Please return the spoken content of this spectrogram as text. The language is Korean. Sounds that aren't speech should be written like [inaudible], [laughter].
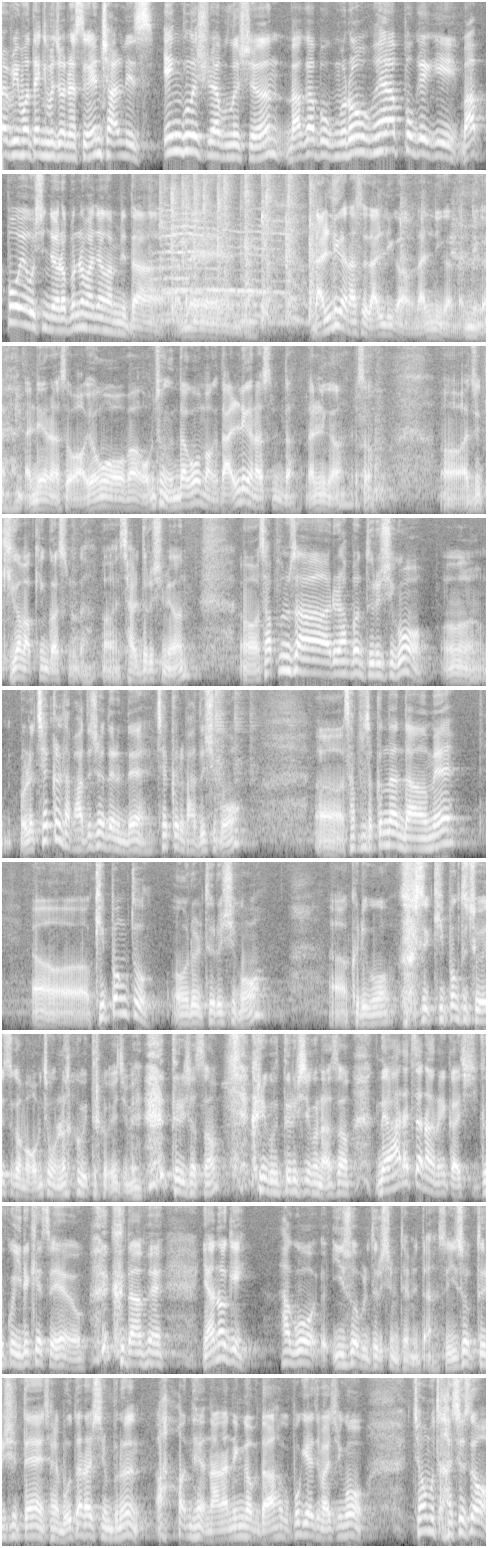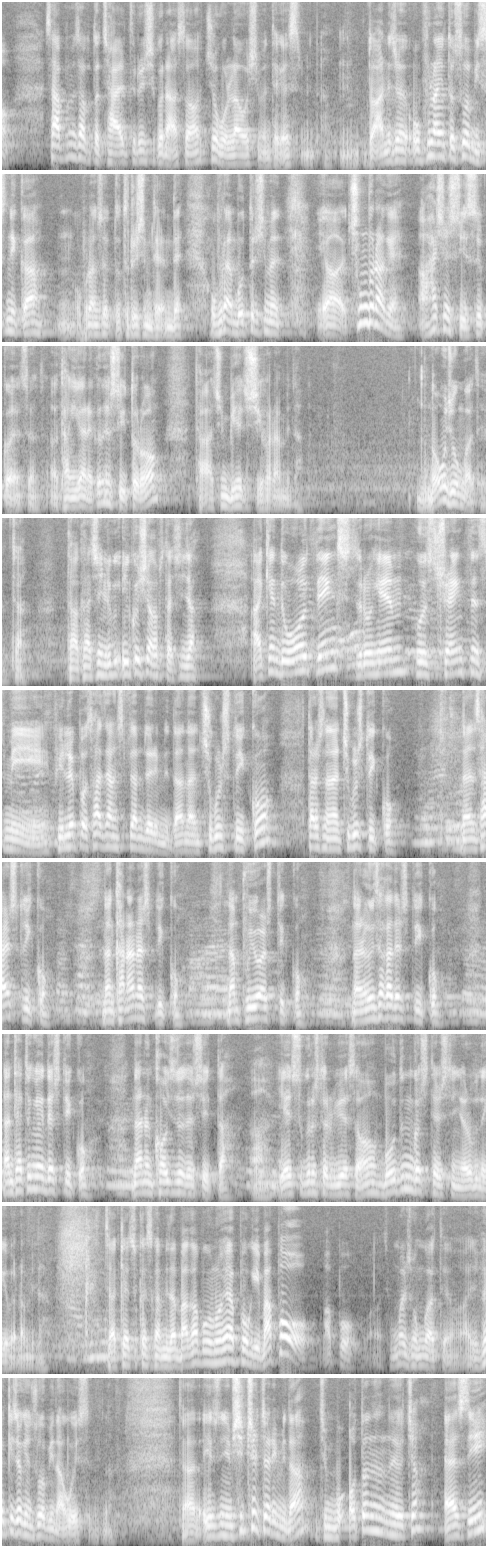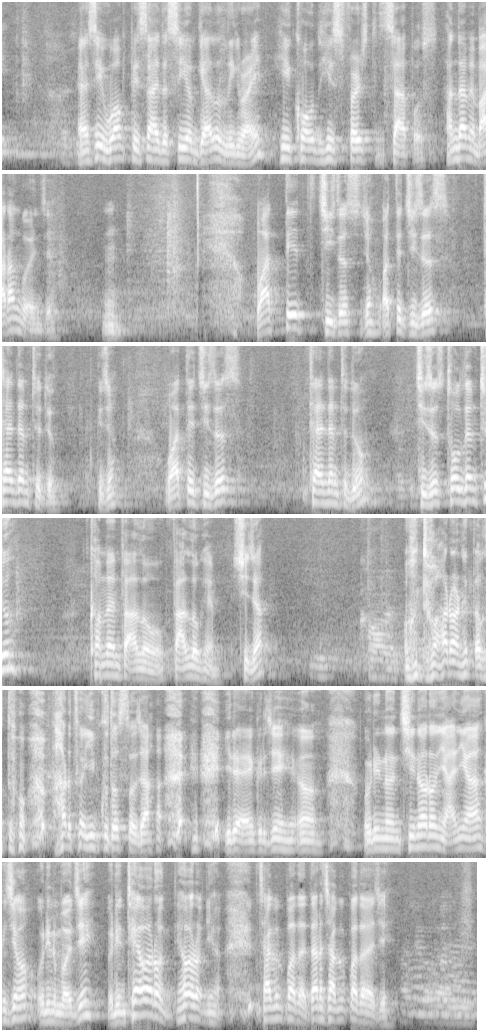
everyone, thank you for joining us in Charlie's English Revolution 마가복음으로 회합복액이 맛보에 오신 여러분을 환영합니다. 네. 난리가 났어요, 난리가, 난리가, 난리가, 난리가 나서 어, 영어 막 엄청 는다고 막 난리가 났습니다, 난리가. 그래서 어, 아주 기가 막힌 것 같습니다. 어, 잘 들으시면 어, 사품사를 한번 들으시고 어, 원래 체크를 다 받으셔야 되는데 체크를 받으시고 어, 사품사 끝난 다음에 어, 기뻥투를 들으시고 아, 그리고 기뻥투 조회수가 막 엄청 올라가고 있더라고요 요즘에 [laughs] 들으셔서 그리고 들으시고 나서 내가 하랬잖아 그러니까 그거 이렇게 해서 해요 [laughs] 그 다음에 야너기 하고 이 수업을 들으시면 됩니다. 그래서 이 수업 들으실 때 잘 못 알아시는 분은 [laughs] 아, 내가 난 아닌가 보다 하고 포기하지 마시고 처음부터 가셔서 사품사부터 잘 들으시고 나서 쭉 올라오시면 되겠습니다. 음, 또 안에 저 오프라인 또 수업이 있으니까 음, 오프라인 수업도 들으시면 되는데 오프라인 못 들으시면 어, 충분하게 하실 수 있을 거예요. 그래서 단기간에 끝낼 수 있도록 다 준비해 주시기 바랍니다. 너무 좋은 것 같아요. 자, 다 같이 읽고, 읽고 시작합시다. 시작. I can do all things through him who strengthens me. 빌립보 4장 13절입니다. 난 죽을 수도 있고, 따라서 난 죽을 수도 있고, 난 살 수도 있고, 난 가난할 수도 있고, 난 부유할 수도 있고, 난 의사가 될 수도 있고, 난 대통령이 될 수도 있고, 나는 거지도 될 수 있다. 아, 예수 그리스도를 위해서 모든 것이 될 수 있는 여러분 되기 바랍니다. 자, 계속해서 갑니다. 마가복음 회합보기 맛보, 맛보. 아, 정말 좋은 것 같아요. 아주 획기적인 수업이 나오고 있습니다. 자, 예수님 17절입니다. 지금 뭐 어떤 였죠? As he As he walked beside the Sea of Galilee, right? He called his first disciples. 한 다음에 말한 거예요, 이제. 음. What did Jesus죠? What did Jesus tell them to do? 그죠? What did Jesus tell them to do? Jesus told them to come and follow, follow him. 시작. 어, 또 하루 안 했다고 또 [laughs] 바로 또 입 굳었어. 자, [laughs] 이래, 그러지? 어, 우리는 진화론이 아니야, 그죠? 우리는 뭐지? 우리는 태화론, 태화론이야. 자극받아, 따라 자극받아야지.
